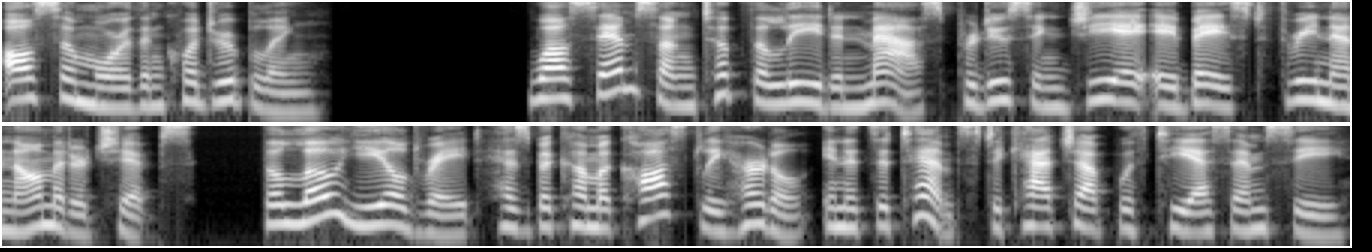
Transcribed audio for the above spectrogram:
also more than quadrupling. While Samsung took the lead in mass producing GAA-based 3 nanometer chips, the low yield rate has become a costly hurdle in its attempts to catch up with TSMC.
